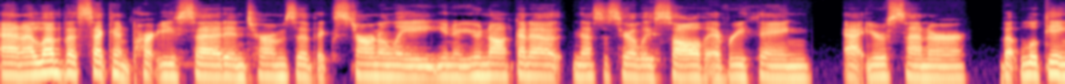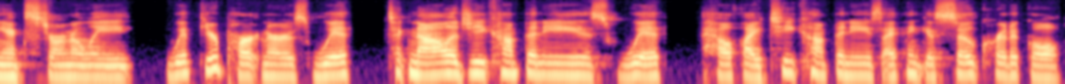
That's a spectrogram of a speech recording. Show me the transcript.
And I love the second part you said in terms of externally, you know, you're not going to necessarily solve everything at your center, but looking externally with your partners, with technology companies, with health IT companies, I think is so critical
